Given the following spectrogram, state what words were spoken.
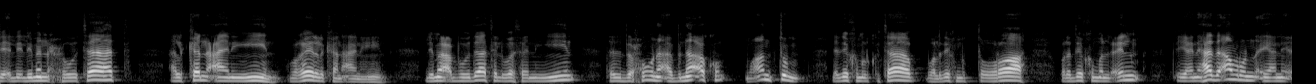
لمنحوتات الكنعانيين وغير الكنعانيين لمعبودات الوثنيين تذبحون أبناءكم وأنتم لديكم الكتاب ولديكم التوراة ولديكم العلم. يعني هذا أمر يعني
